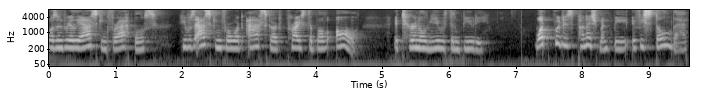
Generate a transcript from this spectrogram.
wasn't really asking for apples. He was asking for what Asgard prized above all eternal youth and beauty. What would his punishment be if he stole that?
